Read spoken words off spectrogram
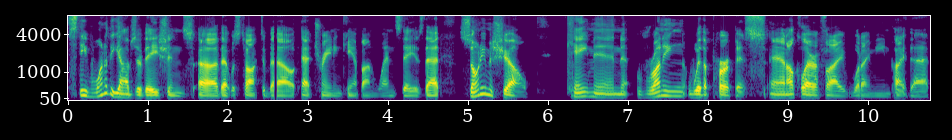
Steve, one of the observations uh, that was talked about at training camp on Wednesday is that Sony Michel came in running with a purpose. And I'll clarify what I mean by that.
